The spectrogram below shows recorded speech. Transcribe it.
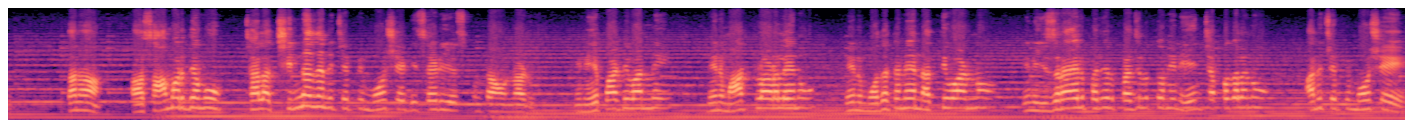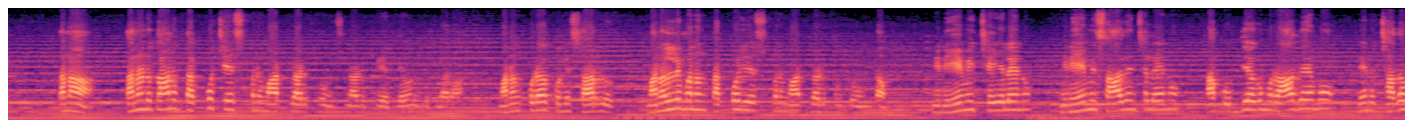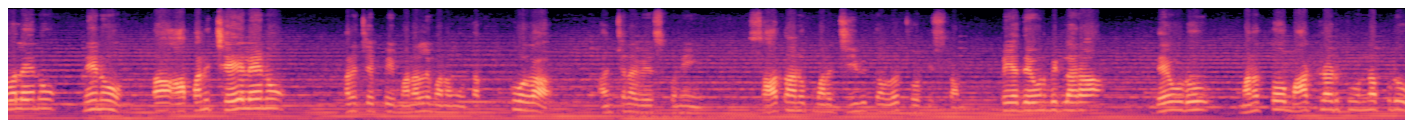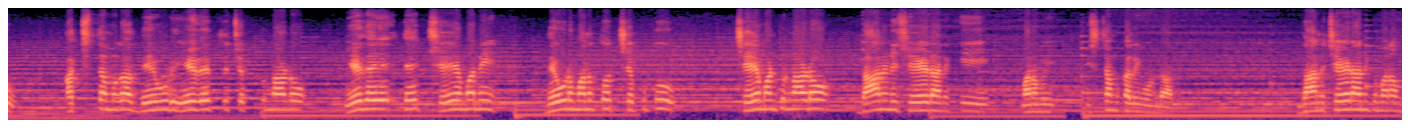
తన ఆ సామర్థ్యము చాలా చిన్నదని చెప్పి మోషే డిసైడ్ చేసుకుంటా ఉన్నాడు. నేను ఏ పాటి వాడిని నేను మాట్లాడలేను. నేను మొదటనే నత్తివాడను. నేను ఇజ్రాయెల్ ప్రజల ప్రజలతో నేను ఏం చెప్పగలను? అని చెప్పి మోషే తన తనను తాను తక్కువ చేసుకుని మాట్లాడుతూ ఉంటున్నాడు ప్రియ దేవుని బిడ్డారా. మనం కూడా కొన్నిసార్లు మనల్ని మనం తక్కువ చేసుకొని మాట్లాడుకుంటూ ఉంటాం. నేను ఏమీ చేయలేను. నేనేమి సాధించలేను నాకు ఉద్యోగం రాదేమో నేను చదవలేను నేను ఆ, పని చేయలేను అని చెప్పి మనల్ని మనము తక్కువగా అంచనా వేసుకొని సాతానుకు మన జీవితంలో చోటిస్తాం. ప్రియ దేవుని బిడ్లారా దేవుడు మనతో మాట్లాడుతూ ఉన్నప్పుడు ఖచ్చితంగా దేవుడు ఏదైతే చెప్తున్నాడో ఏదైతే చేయమని దేవుడు మనతో చెబుతూ చేయమంటున్నాడో దానిని చేయడానికి మనం ఇష్టం కలిగి ఉండాలి. దాన్ని చేయడానికి మనం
